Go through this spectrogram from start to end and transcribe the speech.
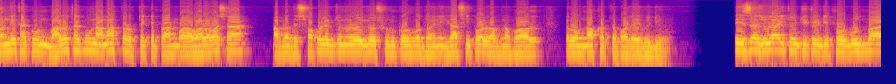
সঙ্গে থাকুন, ভালো থাকুন। আমার তরফ থেকে প্রাণ ভরা ভালোবাসা আপনাদের সকলের জন্য রইল। শুরু করব দৈনিক রাশিফল, লগ্নফল এবং নক্ষত্রফলের ভিডিও তেইশা জুলাই টোয়েন্টি টোয়েন্টি ফোর বুধবার,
